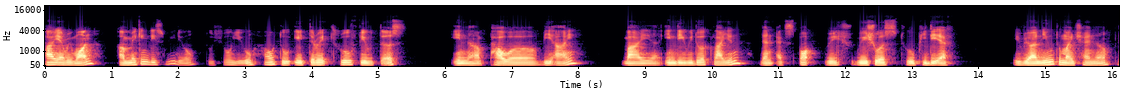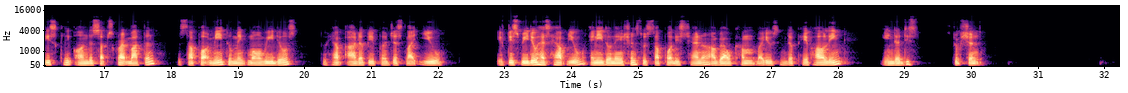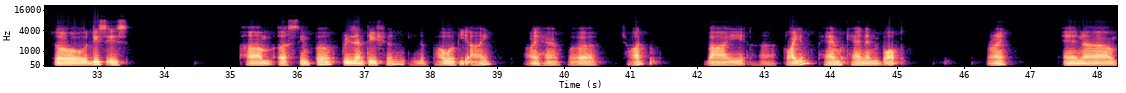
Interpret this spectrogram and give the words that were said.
Hi everyone, I'm making this video to show you how to iterate through filters in uh, Power BI by uh, individual client then export visuals to PDF. If you are new to my channel, please click on the subscribe button to support me to make more videos to help other people just like you. If this video has helped you, any donations to support this channel are welcome by using the PayPal link in the description. So this is um, a simple presentation in the Power BI. I have a chart by uh, client Pam, Ken, and Bob, right? And uh,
